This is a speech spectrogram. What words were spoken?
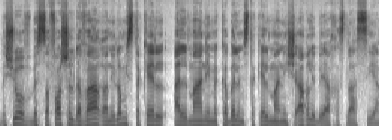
ושוב, בסופו של דבר, אני לא מסתכל על מה אני מקבל, אני מסתכל מה נשאר לי ביחס לעשייה.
